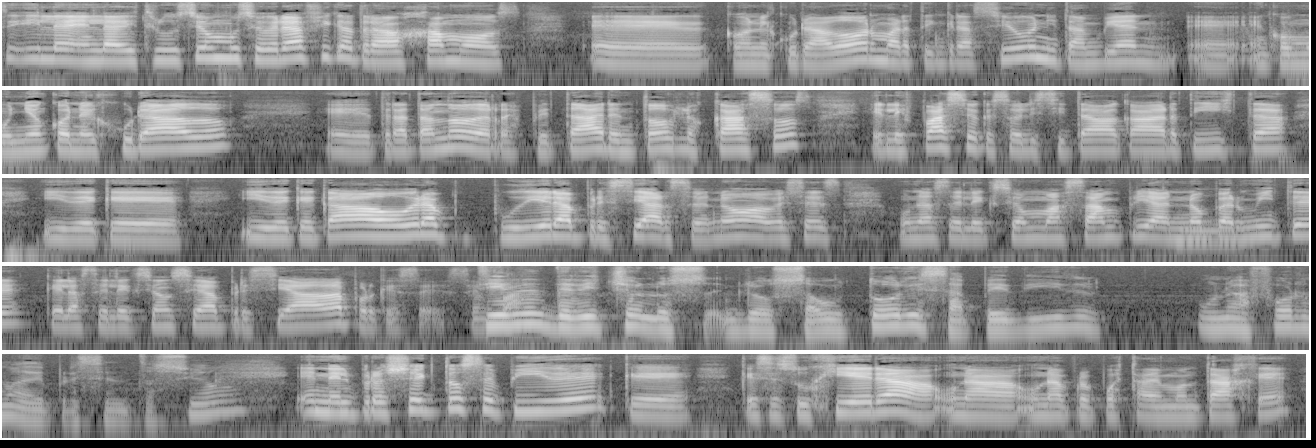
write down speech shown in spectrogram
Sí, en la distribución museográfica trabajamos eh, con el curador Martín Graciún y también eh, en comunión con el jurado, eh, tratando de respetar en todos los casos el espacio que solicitaba cada artista y de que y de que cada obra pudiera apreciarse, ¿no? A veces una selección más amplia no mm. permite que la selección sea apreciada porque se, tienen derecho los los autores a pedir una forma de presentación? En el proyecto se pide que, que se sugiera una, una propuesta de montaje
